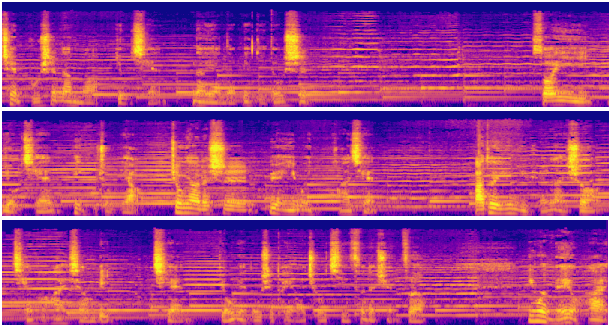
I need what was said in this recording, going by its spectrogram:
却不是那么有钱，那样的遍地都是。所以有钱并不重要。重要的是愿意为你花钱，而对于女人来说，钱和爱相比，钱永远都是退而求其次的选择。因为没有爱，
